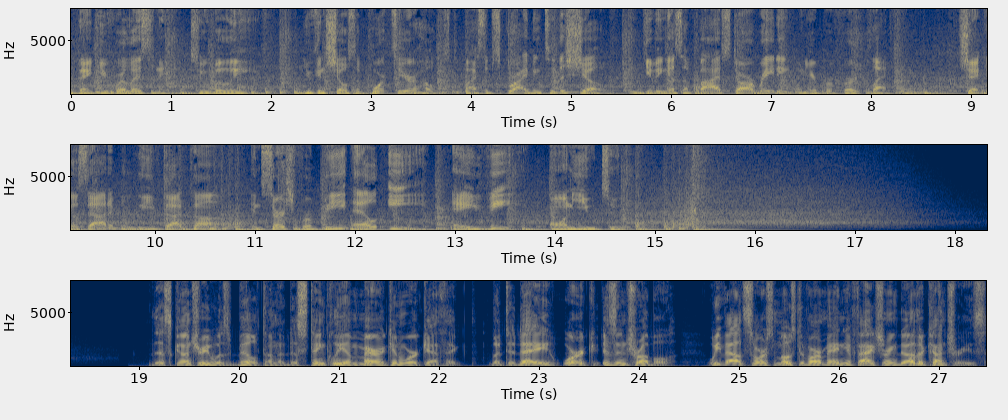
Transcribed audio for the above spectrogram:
Thank you for listening to Bleav. You can show support to your host by subscribing to the show and giving us a five star rating on your preferred platform. Check us out at Bleav.com and search for B L E A V on YouTube. This country was built on a distinctly American work ethic, but today work is in trouble. We've outsourced most of our manufacturing to other countries.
